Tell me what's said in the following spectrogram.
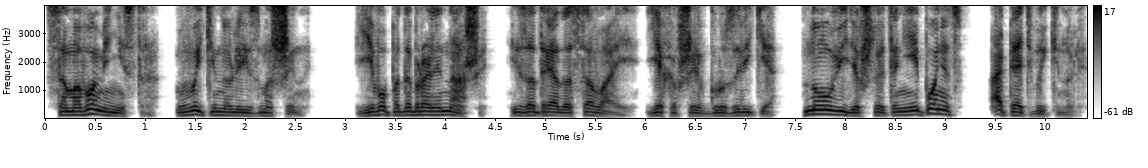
Самого министра выкинули из машины. Его подобрали наши, из отряда Саваи, ехавшие в грузовике, но, увидев, что это не японец, опять выкинули.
